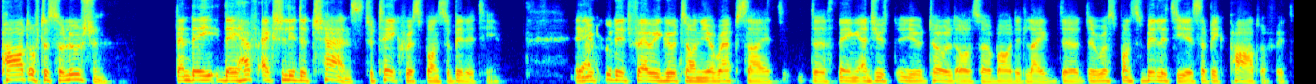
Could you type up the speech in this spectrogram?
part of the solution, then they they have actually the chance to take responsibility. And yeah. you put it very good on your website, the thing, and you you told also about it, like the the responsibility is a big part of it,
